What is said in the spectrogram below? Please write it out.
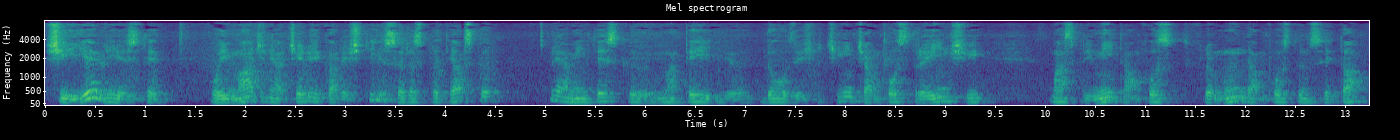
Și El este o imagine a celui care știe să răsplătească. Reamintesc Matei 25, uh, am fost străin și m-ați primit, am fost flămând, am fost însetat,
